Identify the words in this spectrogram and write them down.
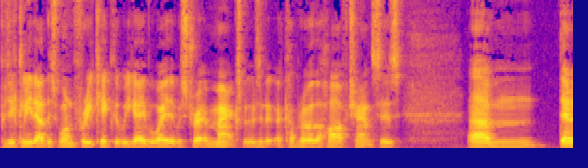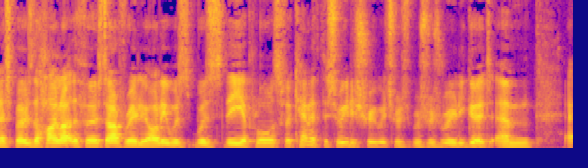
particularly had this one free kick that we gave away that was straight at max, but there was a couple of other half chances. Um, then I suppose the highlight of the first half really, Ollie, was was the applause for Kenneth, the Swedish crew, which was which was really good. Um, uh,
